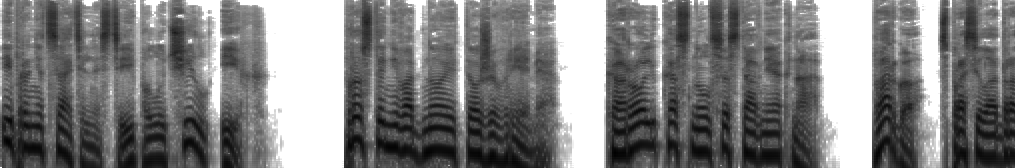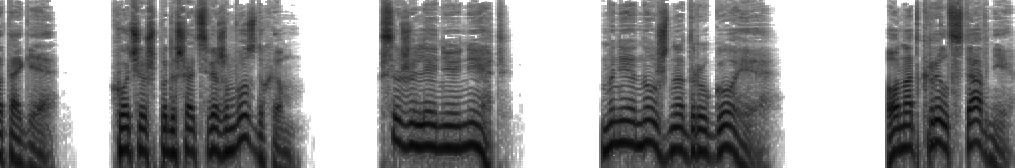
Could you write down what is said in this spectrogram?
и проницательности и получил их. Просто не в одно и то же время. Король коснулся ставни окна. «Варго?» — спросила Адратагия. «Хочешь подышать свежим воздухом?» «К сожалению, нет. Мне нужно другое». Он открыл ставни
